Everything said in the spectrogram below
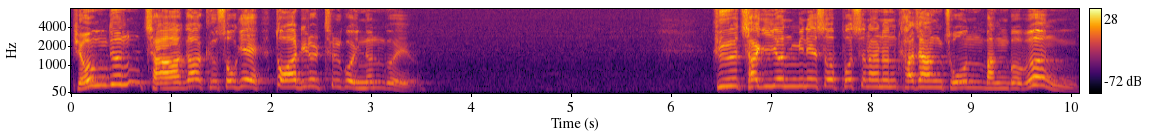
병든 자아가 그 속에 또아리를 틀고 있는 거예요. 그 자기 연민에서 벗어나는 가장 좋은 방법은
